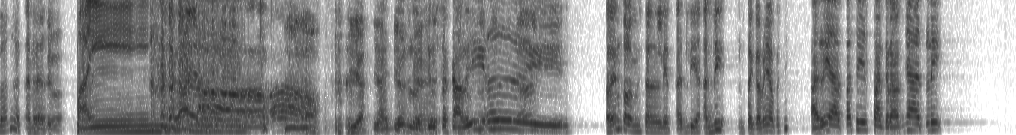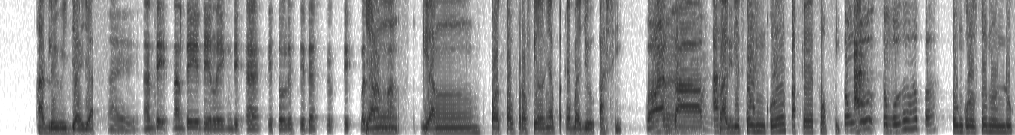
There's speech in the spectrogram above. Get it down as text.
banget Anda tuh. Main. Iya, Anjing lucu sekali euy. Kalian kalau misalnya lihat Adli ya, Adli Instagramnya apa sih? Adli apa sih Instagramnya Adli? Adli Wijaya. Nah, nanti nanti di link di eh ditulis di deskripsi bersama. Yang yang foto profilnya pakai baju ASI. Mantap. Asik. Lagi tungkul pakai topi. Tungkul, tungkul tuh apa? Tungkul tuh nunduk.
